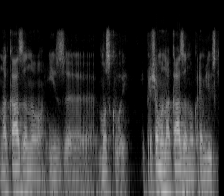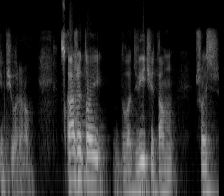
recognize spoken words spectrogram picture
наказано із Москви і причому наказано кремлівським фюрером. Скаже той двічі там щось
